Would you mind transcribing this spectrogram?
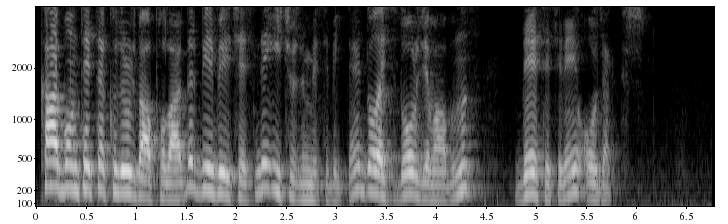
Karbon tetraklorür de apolardır. Birbiri içerisinde iyi çözünmesi beklenir. Dolayısıyla doğru cevabımız D seçeneği olacaktır.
